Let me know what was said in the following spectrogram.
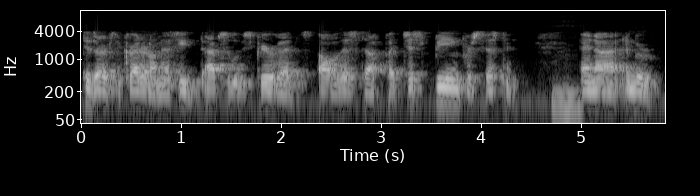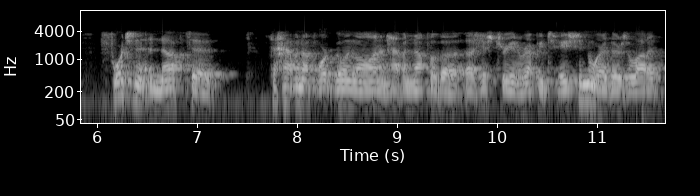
deserves the credit on this. He absolutely spearheads all of this stuff, but just being persistent. Mm-hmm. And uh, and we're fortunate enough to to have enough work going on and have enough of a, a history and a reputation where there's a lot of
